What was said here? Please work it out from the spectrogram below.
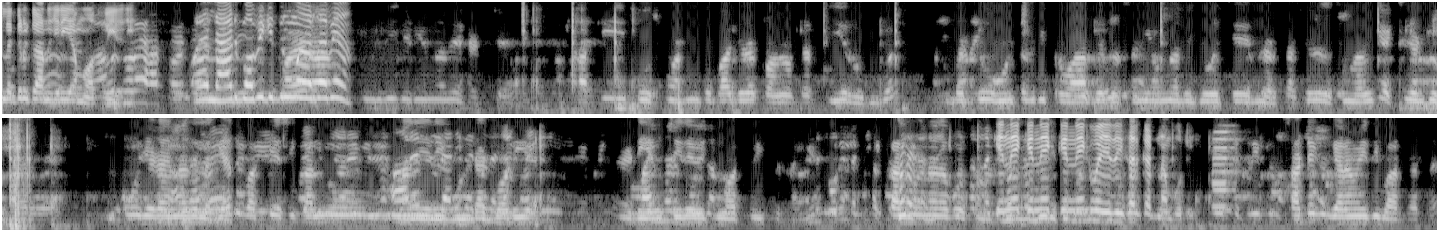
ਲੱਗਣ ਕਾਰਨ ਜਿਹੜੀ ਆ ਮੌਤ ਹੋਈ ਹੈ ਜੀ? ਓਏ ਲਾਈਟ ਬੋਬੀ ਕਿੱਧਰੋਂ ਮਾਰਦਾ ਪਿਆ? ਜਿਹੜੀ ਉਹਨਾਂ ਦੇ ਹੈਡ 'ਚ ਹੈ ਬਾਕੀ ਪੋਸਟਮਾਰਟਮ ਤੋਂ ਬਾਅਦ ਜਿਹੜਾ ਡੈਥ ਕਲੀਅਰ ਹੋ ਜਾਊਗਾ। ਬਟ ਜੋ ਹੁਣ ਤੱਕ ਦੀ ਪਰਿਵਾਰ ਦੇ ਦੱਸਣਗੇ ਉਹਨਾਂ ਦੇ ਜੋ ਇੱਥੇ ਲੜਕਾ ਸੀ ਉਹਦੇ ਦੱਸਣ ਮੁਤਾਬਿਕ ਕਿ ਐਕਸੀਡੈਂਟ ਤੋਂ ਫਾਇਰ ਹੋਇਆ ਉਹ ਜਿਹੜਾ ਇਹਨਾਂ ਦੇ ਲੱਗਿਆ ਤੇ ਬਾਕੀ ਅਸੀਂ ਕੱਲ ਨੂੰ ਉਹਨਾਂ ਦੀ ਜਿਹੜੀ ਡੈਡ ਬੋਡੀ ਹੈ ਡੀਐਮਸੀ ਦੇ ਵਿੱਚ ਦਿਖਾਈ ਹੈ ਕੱਲ ਨੂੰ ਦਾ ਕਿੰਨੇ ਕਿੰਨੇ ਕਿੰਨੇ ਕੁ ਵਜੇ ਦੀ ਸਰ ਘਟਨਾ ਪੂਰੀ? ਤਕਰੀਬਨ 11:30 ਵਜੇ ਦੀ ਵਾਰਦਾਤ ਹੈ।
